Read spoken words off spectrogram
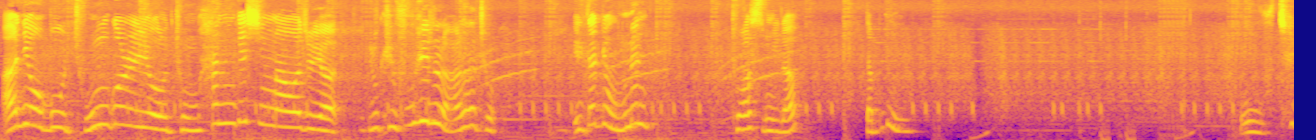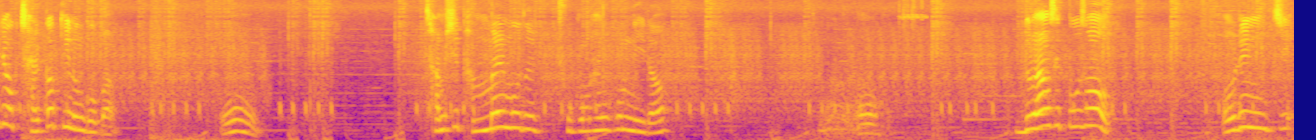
아니요, 뭐 좋은 거를요. 좀 한 개씩 나와줘야 이렇게 후회를 안 하죠. 일단요 운은 좋았습니다. 나쁜. 오 체력 잘 깎이는 거 봐. 오 잠시 반말 모드 조금 한 겁니다. 어 노란색 보석 어린지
